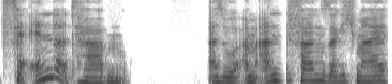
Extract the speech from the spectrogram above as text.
verändert haben. Also am Anfang, sage ich mal,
